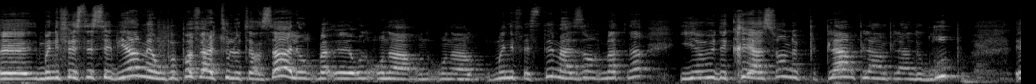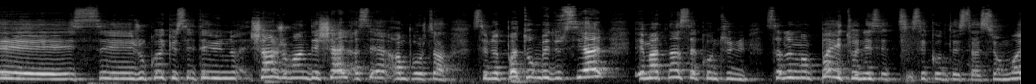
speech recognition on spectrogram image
Euh, manifester c'est bien, mais on peut pas faire tout le temps ça. Alors euh, on, a on, a manifesté, mais maintenant il y a eu des créations de plein plein plein de groupes et je crois que c'était un changement d'échelle assez important. Ce n'est pas tombé du ciel et maintenant ça continue. Ça ne m'a pas étonné ces contestations. Moi,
